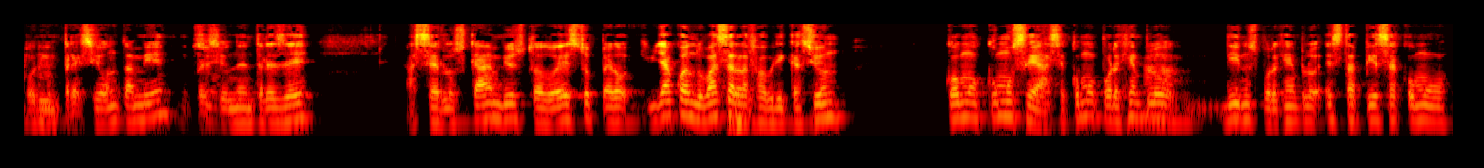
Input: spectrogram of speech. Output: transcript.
por impresión también, impresión en 3D, hacer los cambios, todo esto, pero ya cuando vas a la fabricación, ¿cómo, cómo se hace? ¿Cómo, por ejemplo, Ajá. dinos, por ejemplo, esta pieza, cómo,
